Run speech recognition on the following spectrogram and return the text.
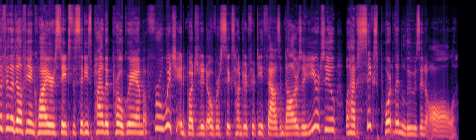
The Philadelphia Inquirer states the city's pilot program, for which it budgeted over $650,000 a year to, will have six Portland loos in all.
